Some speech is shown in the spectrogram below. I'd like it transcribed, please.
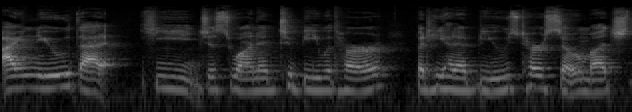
I knew that he just wanted to be with her but he had abused her so much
